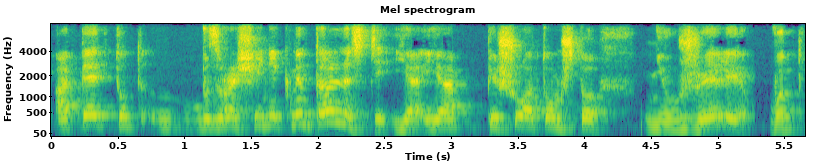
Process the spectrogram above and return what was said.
Опять тут возвращение к ментальности. Я, я пишу о том, что неужели вот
